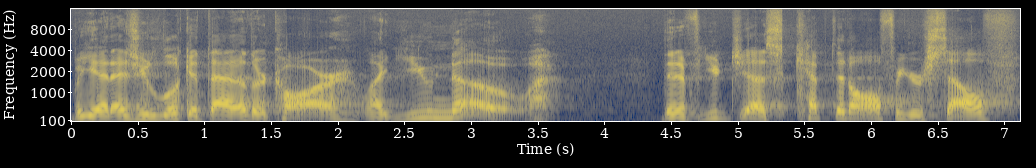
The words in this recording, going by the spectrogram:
But yet, as you look at that other car, like you know that if you just kept it all for yourself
